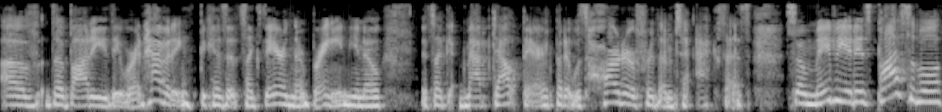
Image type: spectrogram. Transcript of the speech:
of the body they were inhabiting because it's like there in their brain, you know, it's like mapped out there, but it was harder for them to access. So maybe it is possible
